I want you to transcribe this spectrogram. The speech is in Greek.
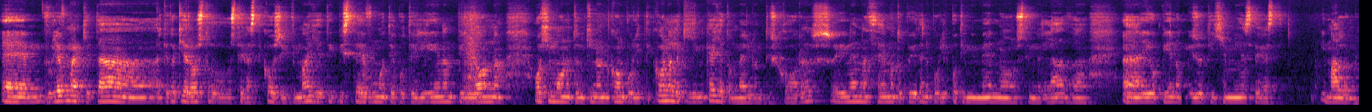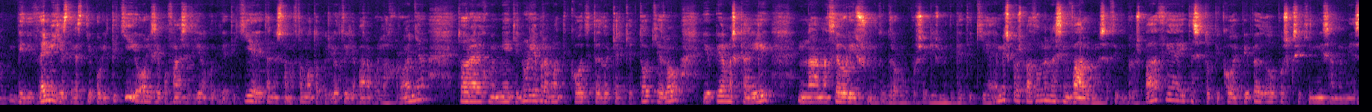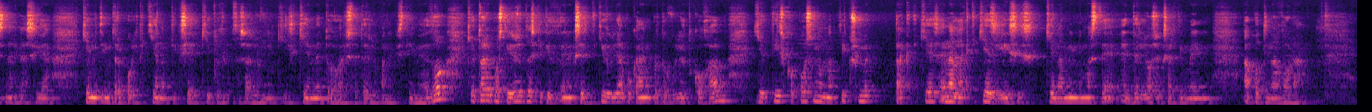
ε, δουλεύουμε αρκετά, αρκετό καιρό στο στεγαστικό ζήτημα γιατί πιστεύουμε ότι αποτελεί έναν πυλώνα όχι μόνο των κοινωνικών πολιτικών αλλά και γενικά για το μέλλον της χώρας. Είναι ένα θέμα το οποίο ήταν πολύ υποτιμημένο στην Ελλάδα ε, η οποία νομίζω ότι είχε μια στεγαστική ή μάλλον επειδή δεν είχε στεγαστική πολιτική, όλες οι αποφάσεις γύρω από την κατοικία ήταν στον αυτόματο πιλότο για πάρα πολλά χρόνια. Τώρα έχουμε μια καινούργια πραγματικότητα εδώ και αρκετό καιρό, η οποία μας καλεί να αναθεωρήσουμε τον τρόπο που προσεγγίζουμε την κατοικία. Εμείς προσπαθούμε να συμβάλλουμε σε αυτή την προσπάθεια, είτε σε τοπικό επίπεδο, όπως ξεκινήσαμε μια συνεργασία και με τη Μητροπολιτική Αναπτυξιακή του Δήμου Θεσσαλονίκης και με το Αριστοτέλειο Πανεπιστήμιο εδώ, και τώρα υποστηρίζοντας και την εξαιρετική δουλειά που κάνει η πρωτοβουλία του CoHub, γιατί σκοπός είναι να αναπτύξουμε πρακτικές, εναλλακτικές λύσεις και να μην είμαστε εντελώς εξαρτημένοι από την αγορά.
